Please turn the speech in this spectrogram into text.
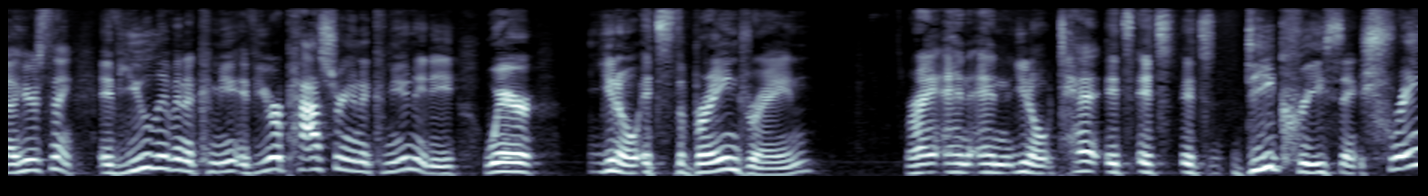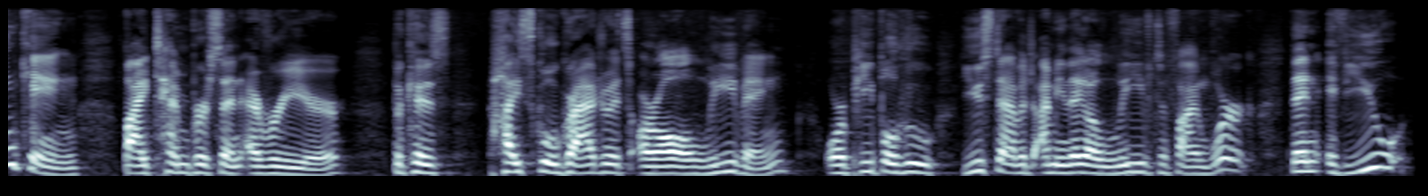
Now, here's the thing if you live in a community, if you're pastoring in a community where, you know, it's the brain drain, right? And, and you know, ten, it's, it's, it's decreasing, shrinking by 10% every year because high school graduates are all leaving, or people who used to have a, I mean, they gotta leave to find work. Then if you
